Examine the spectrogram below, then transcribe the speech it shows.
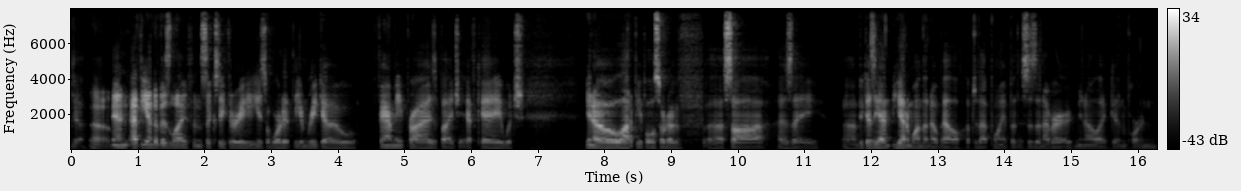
Yeah. Um, And at the end of his life in 63, he's awarded the Enrico Fermi Prize by JFK, which, you know, a lot of people sort of uh, saw as a. Um, because he hadn't he hadn't won the Nobel up to that point, but this is another you know like an important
